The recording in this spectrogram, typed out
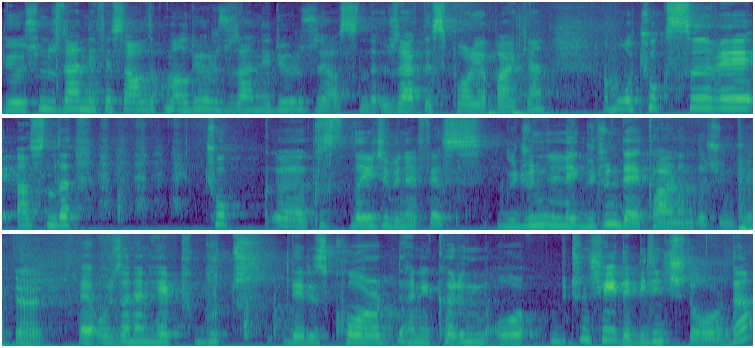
göğsümüzden nefes aldık mı alıyoruz zannediyoruz ya aslında özellikle spor yaparken. Ama o çok sığ ve aslında çok e, kısıtlayıcı bir nefes. Gücün gücün de karnında çünkü. Evet. E, o yüzden hani hep gut deriz, core hani karın o bütün şey de bilinç de orada.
